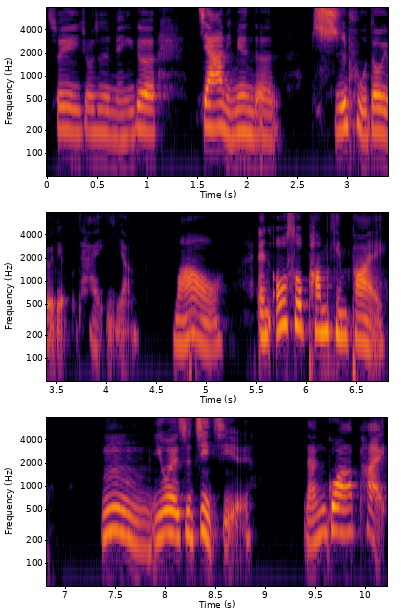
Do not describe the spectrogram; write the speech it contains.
所以就是每一个家里面的食谱都有点不太一样。Wow, and also pumpkin pie。嗯，因为是季节，南瓜派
